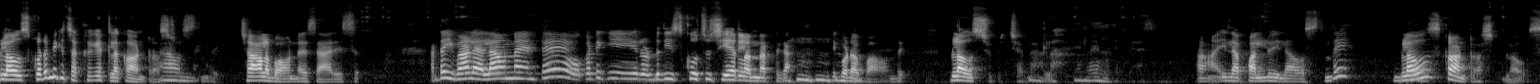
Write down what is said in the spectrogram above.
బ్లౌజ్ కూడా మీకు చక్కగా ఇట్లా కాంట్రాస్ట్ వస్తుంది. చాలా బాగున్నాయి శారీస్. అంటే ఇవాళ ఎలా ఉన్నాయంటే ఒకటికి రెండు తీసుకోవచ్చు చీరలు అన్నట్టుగా. ఇది కూడా బాగుంది. బ్లౌజ్ చూపించాను అట్లా. ఇలా పళ్ళు ఇలా వస్తుంది. బ్లౌజ్ కాంట్రాస్ట్ బ్లౌజ్.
